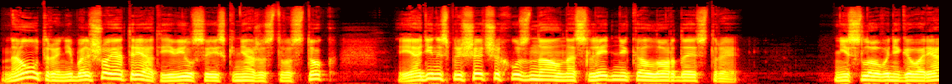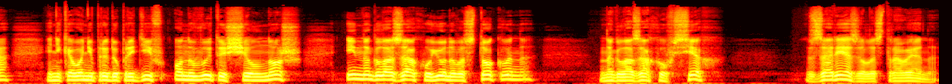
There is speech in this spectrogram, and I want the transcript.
На утро небольшой отряд явился из княжества Сток, и один из пришедших узнал наследника лорда Эстре. Ни слова не говоря и никого не предупредив, он вытащил нож и на глазах у юного Стоквена, на глазах у всех, зарезал Эстравена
